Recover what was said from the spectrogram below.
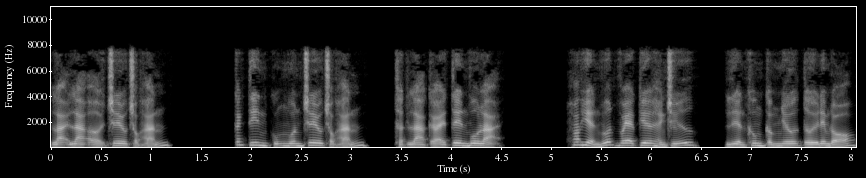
Lại là ở treo chọc hắn. Cách tin cũng muốn treo chọc hắn, thật là cái tên vô lại. Hoắc Hiển vuốt ve kia hành chữ, liền không cấm nhớ tới đêm đó,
